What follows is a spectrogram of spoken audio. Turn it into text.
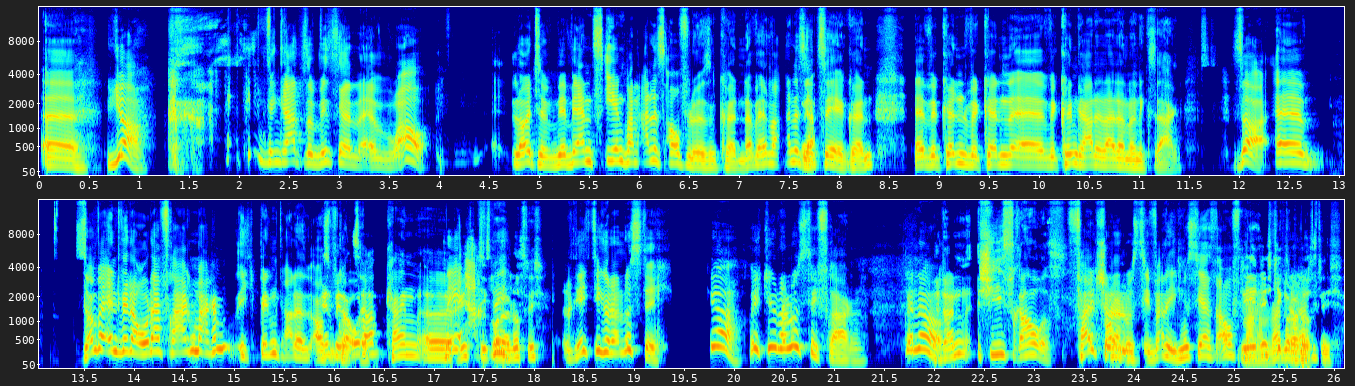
Äh, ja. ich bin gerade so ein bisschen, äh, wow. Leute, wir werden es irgendwann alles auflösen können. Da werden wir alles ja. erzählen können. Äh, wir können, wir können, äh, wir können gerade leider noch nichts sagen. So, äh, Sollen wir entweder oder Fragen machen? Ich bin gerade aus entweder dem oder, kein äh, nee, richtig ach, oder lustig. Richtig oder lustig? Ja, richtig oder lustig Fragen. Genau. Ja, dann schieß raus. Falsch oder lustig? Warte, ich muss die erst aufmachen. Nee, richtig Warte, oder lustig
